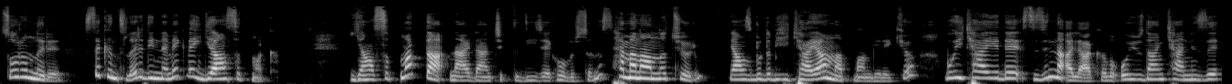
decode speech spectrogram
sorunları, sıkıntıları dinlemek ve yansıtmak. Yansıtmak da nereden çıktı diyecek olursanız hemen anlatıyorum. Yalnız burada bir hikaye anlatmam gerekiyor. Bu hikayede sizinle alakalı o yüzden kendinizi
